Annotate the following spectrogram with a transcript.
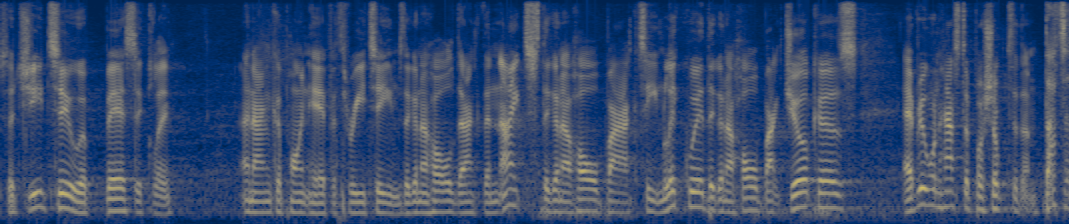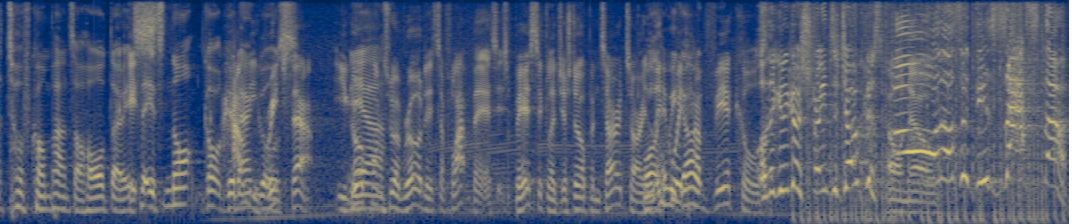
So G2 are basically an anchor point here for three teams. They're going to hold back the Knights, they're going to hold back Team Liquid, they're going to hold back Jokers, Everyone has to push up to them. That's a tough compound to hold, though. It's, it's, it's not got good how angles. How you reach that? You go yeah. up onto a road, it's a flat base. It's basically just open territory. Well, Liquid have vehicles. Oh, they're going to go straight into Jokers. Oh, oh no. that's a disaster.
